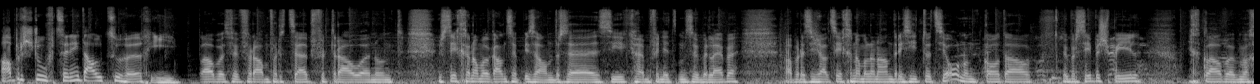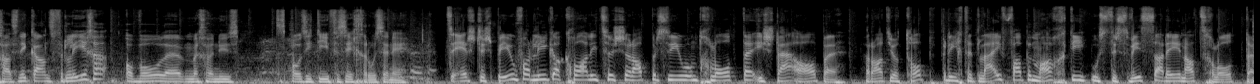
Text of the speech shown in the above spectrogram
aber stuft sie nicht allzu hoch ein. Glaube, es wird vor allem für das Selbstvertrauen und ist sicher noch mal ganz etwas anderes. Äh, sie kämpfen nicht ums Überleben, aber es ist halt sicher noch mal eine andere Situation und geht auch über sieben Spiele. Ich glaube, man kann es nicht ganz vergleichen, obwohl äh, wir können uns das Positive sicher rausnehmen. Das erste Spiel der Liga-Quali zwischen Rapperswil und Kloten ist dieser Abend. Radio Top berichtet live ab dem 8. aus der Swiss Arena zu Kloten.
